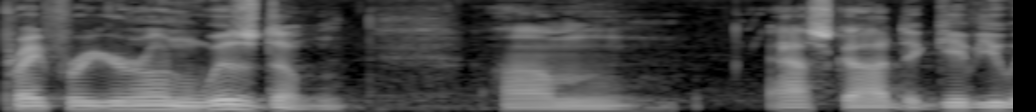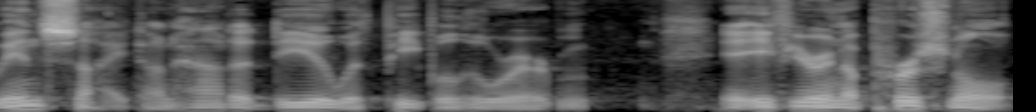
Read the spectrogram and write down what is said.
Pray for your own wisdom. Um, ask God to give you insight on how to deal with people who are, if you're in a personal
